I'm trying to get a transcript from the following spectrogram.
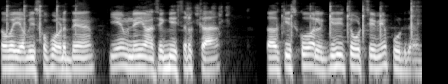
तो भाई अब इसको फोड़ते हैं। ये हमने यहाँ से घिस रखा है, ताकि इसको हल्की सी चोट से भी फूट जाए।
